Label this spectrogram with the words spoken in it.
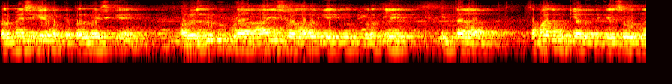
ಪರಮೇಶ್ಗೆ ಮತ್ತೆ ಪರಮೇಶ್ಗೆ ಅವರೆಲ್ಲರಿಗೂ ಕೂಡ ಆಯುಷು ಆರೋಗ್ಯ ಇನ್ನು ದೊರಕಲಿ. ಇಂಥ ಸಮಾಜಮುಖಿಯಾದಂಥ ಕೆಲಸವನ್ನ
